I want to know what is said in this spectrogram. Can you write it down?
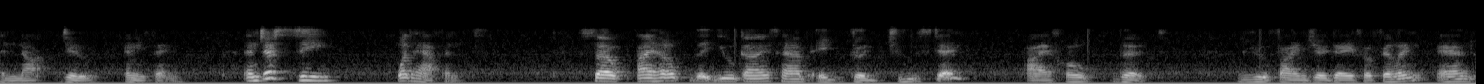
and not do anything and just see what happens. So I hope that you guys have a good Tuesday. I hope that you find your day fulfilling and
